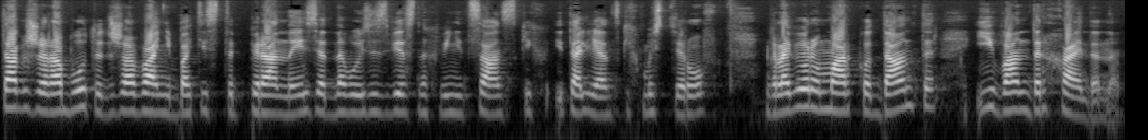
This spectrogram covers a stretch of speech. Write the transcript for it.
Также работы Джованни Батиста Пиранези, одного из известных венецианских итальянских мастеров, граверы Марко Данте и Вандер Хайдена.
